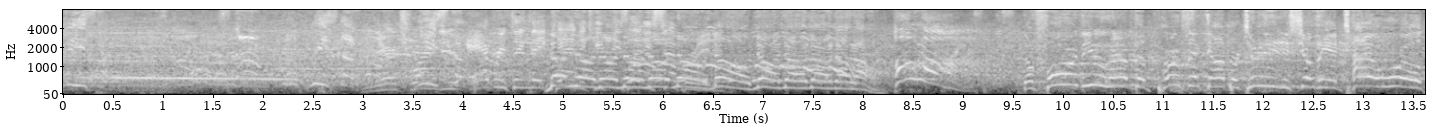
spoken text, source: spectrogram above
Please. Please stop. And they're trying to do everything they No, can no, to keep no, these no, ladies no, no, separated. no, no, no, no, no, no. Hold on. The four of you have the perfect opportunity to show the entire world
